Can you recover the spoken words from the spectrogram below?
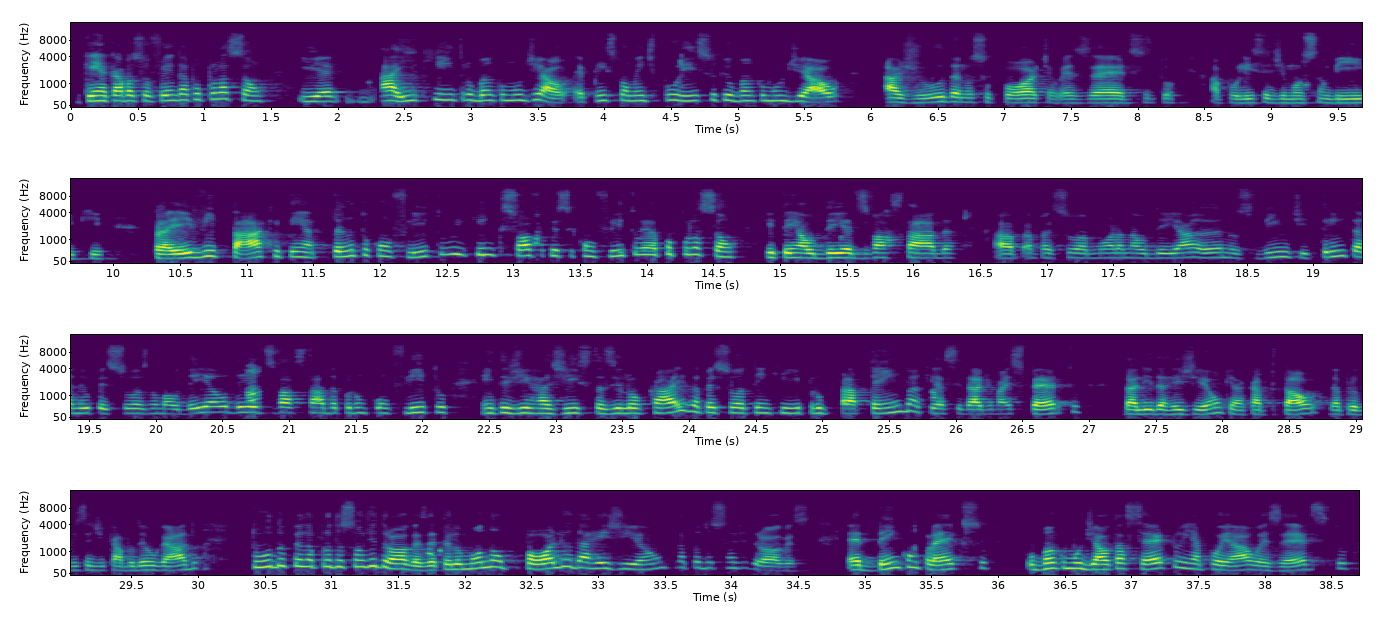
quem acaba sofrendo é a população. E é aí que entra o Banco Mundial. É principalmente por isso que o Banco Mundial ajuda no suporte ao exército, à polícia de Moçambique, para evitar que tenha tanto conflito e quem sofre com esse conflito é a população, que tem aldeia devastada, a, a pessoa mora na aldeia há anos, 20, 30 mil pessoas numa aldeia, a aldeia devastada por um conflito entre jihadistas e locais, a pessoa tem que ir para Pemba, que é a cidade mais perto, dali da região, que é a capital da província de Cabo Delgado, tudo pela produção de drogas, é pelo monopólio da região para a produção de drogas. É bem complexo. O Banco Mundial está certo em apoiar o exército,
